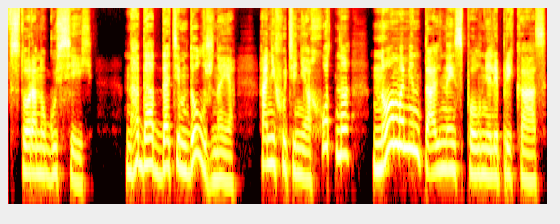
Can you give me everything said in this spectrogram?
в сторону гусей. «Надо отдать им должное. Они хоть и неохотно, но моментально исполнили приказ,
